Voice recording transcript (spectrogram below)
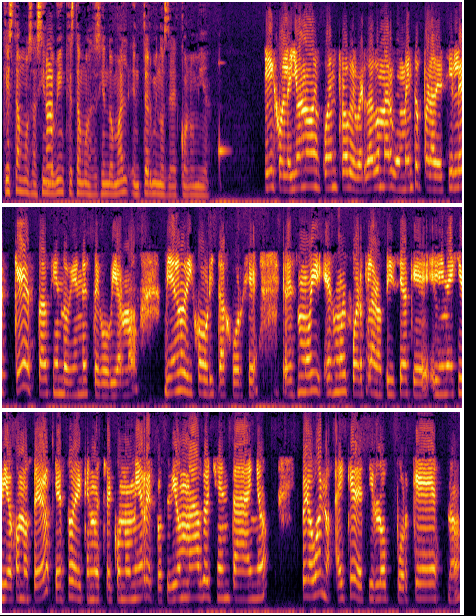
¿qué estamos haciendo bien, qué estamos haciendo mal en términos de economía? híjole, yo no encuentro de verdad un argumento para decirles qué está haciendo bien este gobierno. Bien lo dijo ahorita Jorge, es muy es muy fuerte la noticia que el INEGI dio a conocer, esto de que nuestra economía retrocedió más de 80 años pero bueno, hay que decirlo por qué, ¿no?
